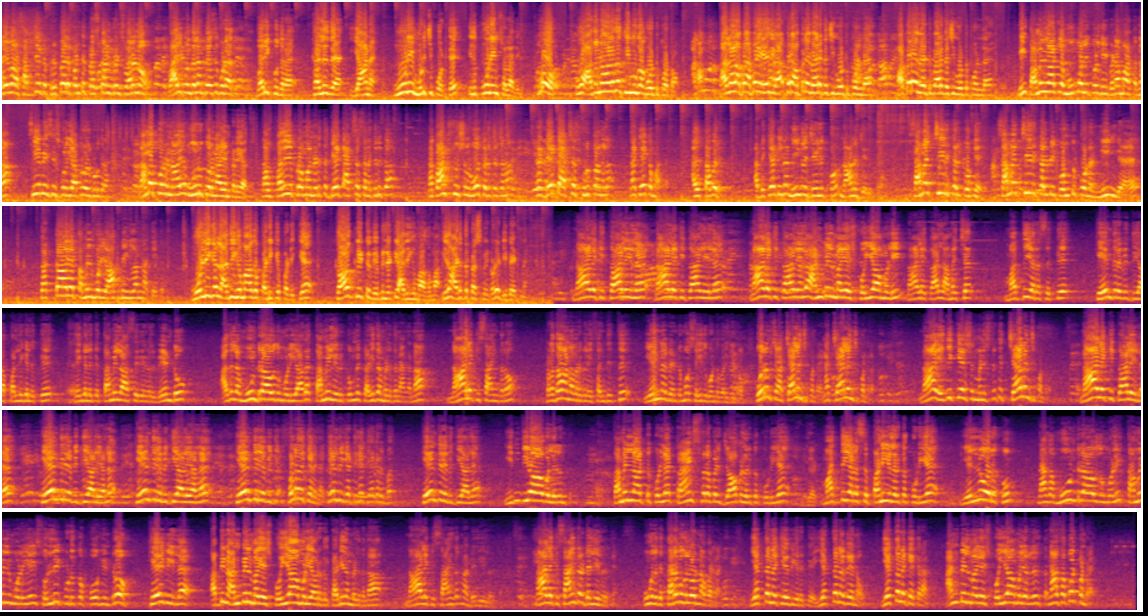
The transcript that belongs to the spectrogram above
தலைவா subject prepare பண்ணிட்டு press conference வரணும். வாய்க்கு வந்தெல்லாம் பேசக்கூடாது. வரி குதிரை கழுத யானை மூணையும் முடிச்சு போட்டு இது பூனைன்னு சொல்லாதீங்க. ஓ ஓ அதனாலதான் திமுக ஓட்டு போட்டோம். அதனால அப்ப அப்புறம் ஏறி அப்புறம் அப்புறம் வேற கட்சிக்கு ஓட்டு போடல. அப்புறம் வேட்டு வேற கட்சிக்கு ஓட்டு போடல. நீ தமிழ்நாட்டுல மும்மொழி கொள்கை விட மாட்டேன்னா சிபிஎஸ்இ கொள்கை அப்ரூவல் கொடுக்குறேன். நமக்கு ஒரு நாயம் ஊருக்கு ஒரு நாயம் கிடையாது. நான் பதவி பிரமாணம் எடுத்து டேட் ஆக்சஸ் எனக்கு இருக்கா? நான் கான்ஸ்டியூஷனல் ஓத் எடுத்திருக்கேனா? எனக்கு டேட்டா அக்சஸ் கொடுப்பாங்களா? நான் கேட்க மாட்டேன். அது தவறு. அப்படி கேட்டீங்கன்னா நீங்களும் ஜெயிலுக்கு போகணும் நானும் ஜெயிலுக்கு போகணும். சமச்சீர் கல்வி ஓகே சமச்சீர் கல்வி கொண்டு போன நீங்க கட்டாய தமிழ் மொழி ஆக்குனீங்களான்னு நான் கேட்கிறேன். மொழிகள் அதிகமாக படிக்க படிக்க காக்னிட்டிவ் எபிலிட்டி அதிகமாகுமா? இதான் அடுத்த பிரஸ் மீட்டோட டிபேட்னு நாளைக்கு காலையில நாளைக்கு காலையில நாளைக்கு காலையில அன்பில் மகேஷ் பொய்யாமொழி நாளை காலையில் அமைச்சர். மத்திய அரசுக்கு கேந்திர வித்யா பள்ளிகளுக்கு எங்களுக்கு தமிழ் ஆசிரியர்கள் வேண்டும். அதுல மூன்றாவது மொழியாக தமிழ் இருக்கும்னு கடிதம் எழுதினாங்கன்னா நாளைக்கு சாயந்தரம் பிரதான் அவர்களை சந்தித்து என்ன வேண்டுமோ செய்து கொண்டு வருகின்றோம். ஒரு நிமிஷம் நான் சேலஞ்ச் பண்றேன் நான் சேலஞ்ச் பண்றேன். நான் எஜுகேஷன் மினிஸ்டருக்கு சேலஞ்ச் பண்றேன். நாளைக்கு காலையில கேந்திரிய வித்யாலயால கேந்திரிய வித்யாலயால கேந்திரிய வித்யா சொல்றது கேளுங்க கேள்வி கேட்டீங்க கேட்கறது. கேந்திரிய வித்யாலயா இந்தியாவிலிருந்து தமிழ்நாட்டுக்குள்ள டிரான்ஸ்பரபிள் ஜாப்ல இருக்கக்கூடிய மத்திய அரசு பணியில் இருக்கக்கூடிய எல்லோருக்கும் நாங்க மூன்றாவது மொழி தமிழ் மொழியை சொல்லிக் கொடுக்க போகின்றோம். கேவியில அப்படின்னு அன்பில் மகேஷ் பொய்யாமொழி அவர்கள் கடிதம் எழுதுனா நாளைக்கு சாயந்தரம் நான் டெல்லியில இருக்கேன். நாளைக்கு சாயந்தரம் டெல்லியில இருக்கேன். உங்களுக்கு தரவுகளோடு நான் வர்றேன். எத்தனை கேவி இருக்கு? எத்தனை வேணும்? எத்தனை கேட்கறாங்க அன்பில் மகேஷ் பொய்யாமொழி அவர்கள் நான் சப்போர்ட் பண்றேன்.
